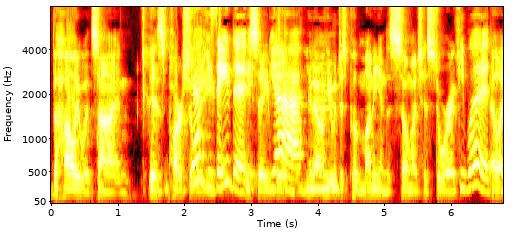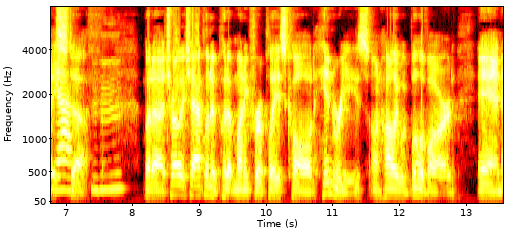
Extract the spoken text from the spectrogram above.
the Hollywood sign is partially. Yeah, he saved it. He saved Yeah, it. You know, he mm-hmm. would just put money into so much historic He would, LA yeah. stuff. Mm-hmm. But uh, Charlie Chaplin had put up money for a place called Henry's on Hollywood Boulevard, and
